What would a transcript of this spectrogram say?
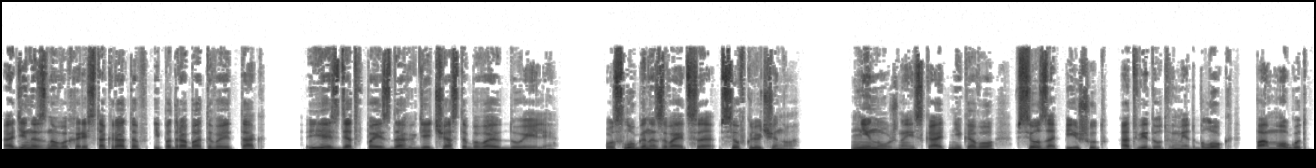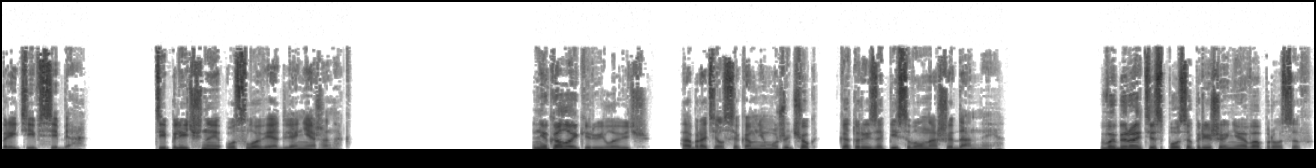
Один из новых аристократов и подрабатывает так. Ездят в поездах, где часто бывают дуэли. Услуга называется «Все включено». Не нужно искать никого, все запишут, отведут в медблок, помогут прийти в себя. Тепличные условия для неженок. «Николай Кириллович», — обратился ко мне мужичок, который записывал наши данные. «Выбирайте способ решения вопросов».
